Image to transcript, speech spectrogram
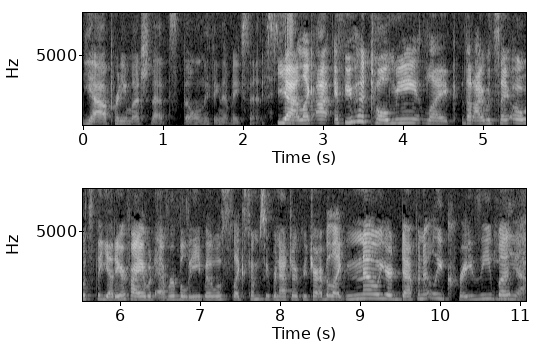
yeah, pretty much that's the only thing that makes sense. Yeah, like I, if you had told me like that, I would say, "Oh, it's the Yeti," or if I would ever believe it was like some supernatural creature, I'd be like, "No, you're definitely crazy." But yeah.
